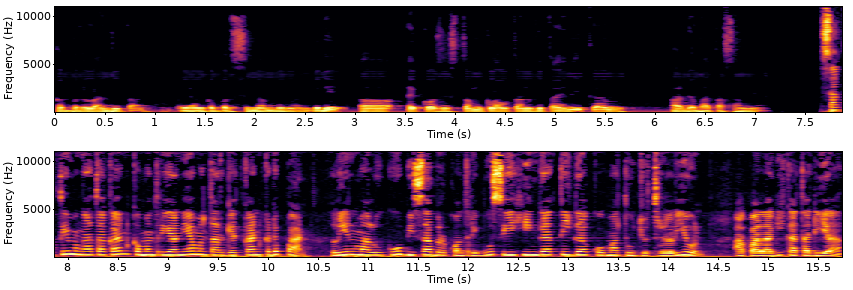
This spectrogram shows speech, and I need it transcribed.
keberlanjutan, yang kebersinambungan. Jadi eh, ekosistem kelautan kita ini kan ada batasannya. Sakti mengatakan kementeriannya mentargetkan ke depan, LIN Maluku bisa berkontribusi hingga 3,7 triliun. Apalagi kata dia,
